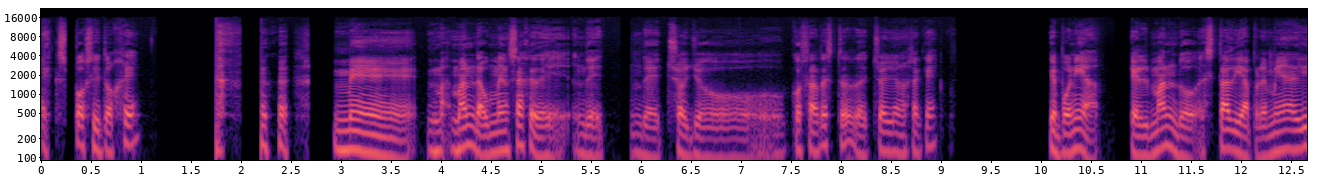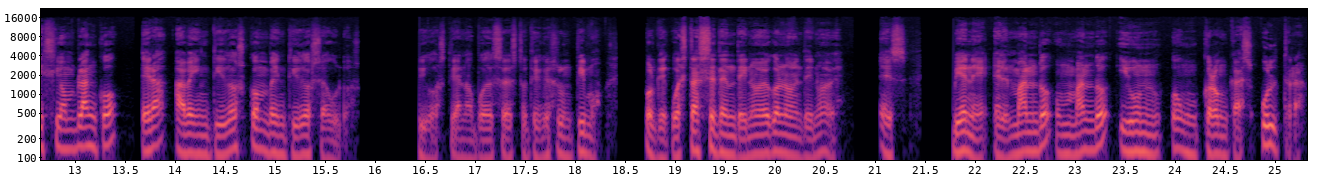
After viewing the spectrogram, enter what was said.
Exposito G, me manda un mensaje de, de Chollo, cosas de esto, de Chollo no sé qué, que ponía que el mando Stadia Premier Edition blanco era a 22,22 euros. Digo, hostia, no puede ser esto, tiene que ser un timo, porque cuesta 79,99. Es, viene el mando, un mando y un, un Chromecast Ultra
